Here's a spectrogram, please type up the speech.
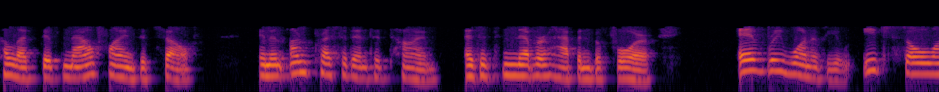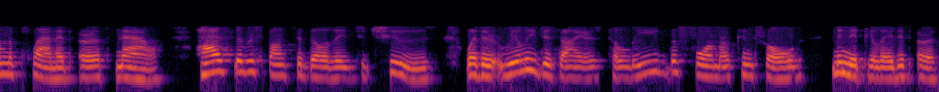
collective now finds itself in an unprecedented time as it's never happened before. Every one of you, each soul on the planet Earth now, has the responsibility to choose whether it really desires to leave the former controlled, manipulated Earth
